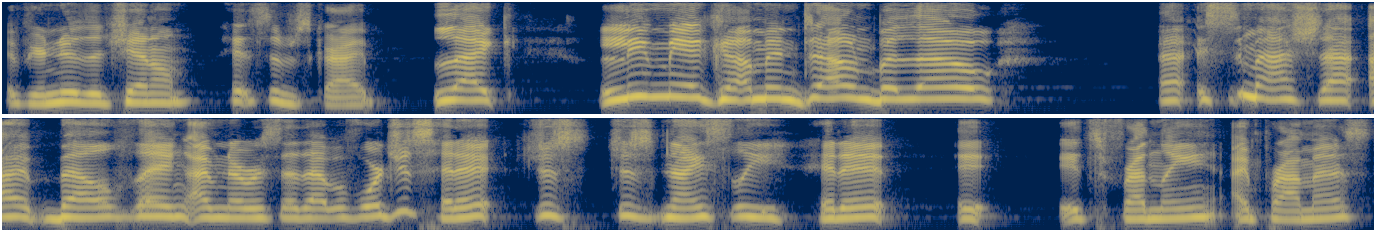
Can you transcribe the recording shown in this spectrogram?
If you're new to the channel, hit subscribe, like, leave me a comment down below. Uh, smash that uh, bell thing. I've never said that before. Just hit it. Just just nicely hit it. It it's friendly, I promise.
